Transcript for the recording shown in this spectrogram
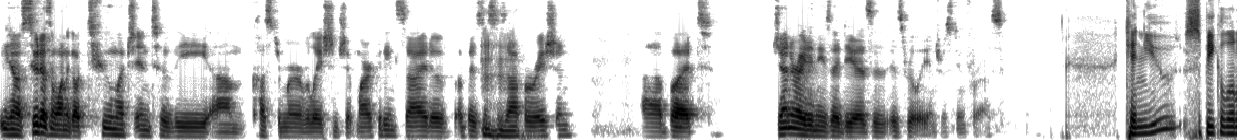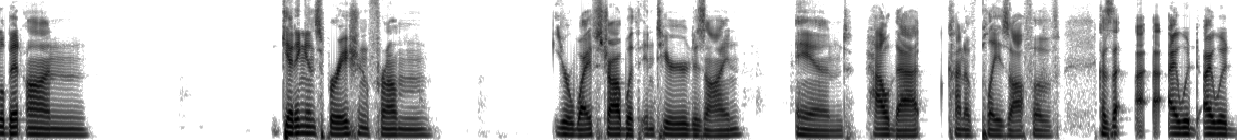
you know Sous doesn't want to go too much into the um, customer relationship marketing side of a business's mm-hmm. operation uh, but generating these ideas is, is really interesting for us can you speak a little bit on getting inspiration from your wife's job with interior design and how that kind of plays off of because I, I would I would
